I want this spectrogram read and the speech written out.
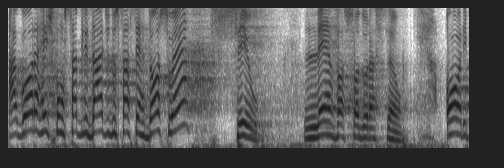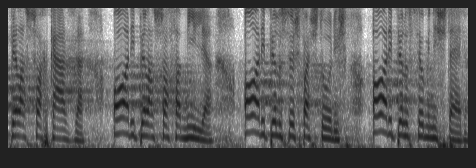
Agora a responsabilidade do sacerdócio é seu. Leva a sua adoração. Ore pela sua casa, ore pela sua família, ore pelos seus pastores, ore pelo seu ministério.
